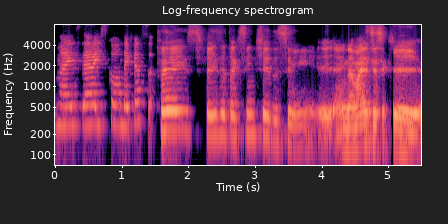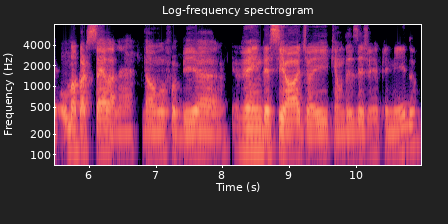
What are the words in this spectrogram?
mas é isso que eu andei pensando. Fez, fez até que sentido, sim. E ainda mais isso que uma parcela, né, da homofobia vem desse ódio aí, que é um desejo reprimido.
